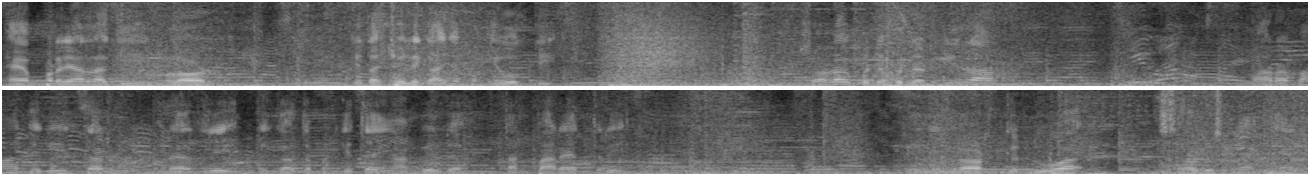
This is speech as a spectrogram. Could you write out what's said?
hypernya lagi ngelor kita culik aja pakai ulti soalnya bener-bener hilang parah banget jadi ntar retri tinggal teman kita yang ngambil dah tanpa retri ini lord kedua seharusnya end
